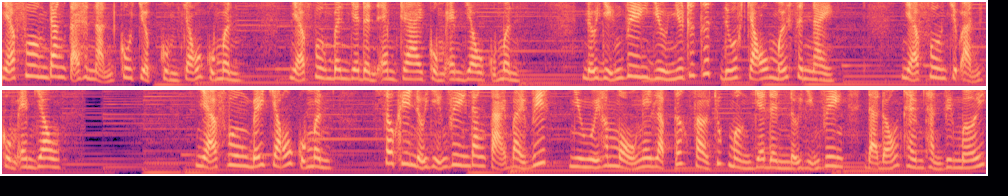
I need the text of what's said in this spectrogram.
Nhã Phương đăng tải hình ảnh cô chụp cùng cháu của mình. Nhã Phương bên gia đình em trai cùng em dâu của mình. Nữ diễn viên dường như rất thích đứa cháu mới sinh này. Nhã Phương chụp ảnh cùng em dâu. Nhã Phương bế cháu của mình. Sau khi nữ diễn viên đăng tải bài viết, nhiều người hâm mộ ngay lập tức vào chúc mừng gia đình nữ diễn viên đã đón thêm thành viên mới.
